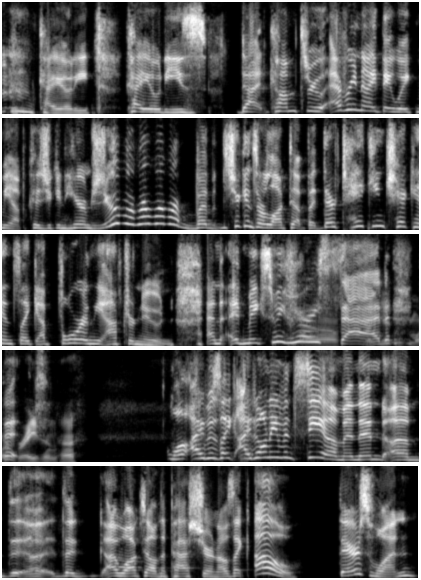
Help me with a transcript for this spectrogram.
coyote coyotes that come through every night they wake me up because you can hear them just but the chickens are locked up but they're taking chickens like at four in the afternoon and it makes me very Oh, sad more that brazen, huh? Well, I was like, I don't even see him, and then um, the uh, the I walked out in the pasture, and I was like, oh, there's one,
